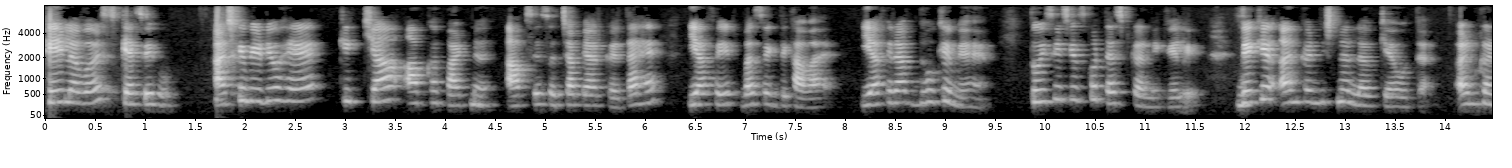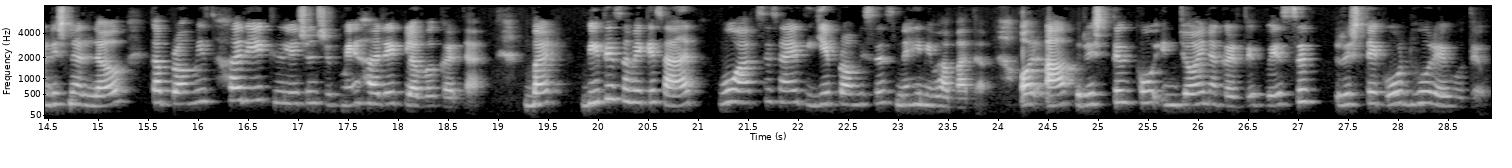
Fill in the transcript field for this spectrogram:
हे lovers कैसे हो? आज की वीडियो है कि क्या आपका पार्टनर आपसे सच्चा प्यार करता है या फिर बस एक दिखावा है, या फिर आप धोखे में हैं? तो इसी चीज़ को टेस्ट करने के लिए। देखिए अनकंडीशनल लव क्या होता है? अनकंडीशनल लव का प्रॉमिस हर एक रिलेशनशिप में हर एक लवर करता है। बट बीते समय के साथ वो आपसे शायद ये प्रोमिस नहीं निभा पाता और आप रिश्ते को इंजॉय ना करते हुए सिर्फ़ रिश्ते को ढो रहे होते हो।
